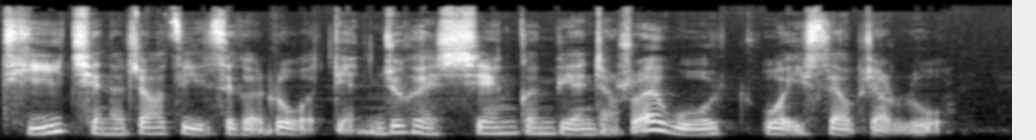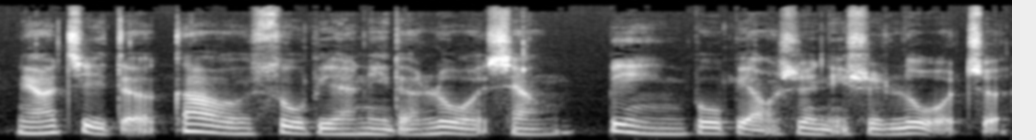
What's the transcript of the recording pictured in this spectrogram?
提前的知道自己这个弱点，你就可以先跟别人讲说：“哎，我我 Excel 比较弱。”你要记得告诉别人你的弱项，并不表示你是弱者，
